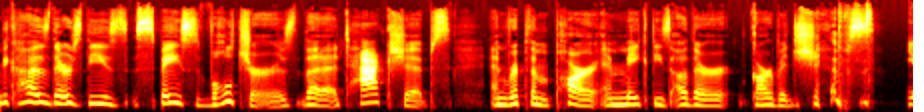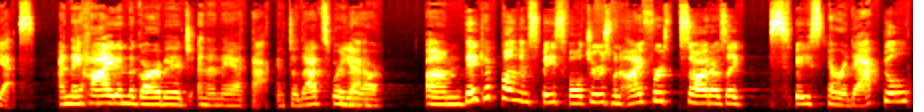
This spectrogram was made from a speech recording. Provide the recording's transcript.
Because there's these space vultures that attack ships and rip them apart and make these other garbage ships. Yes. And they hide in the garbage and then they attack. And so that's where they are. Um, they kept calling them space vultures. When I first saw it, I was like, space pterodactyl.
